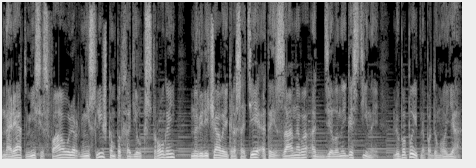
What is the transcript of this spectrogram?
Наряд миссис Фаулер не слишком подходил к строгой, но величавой красоте этой заново отделанной гостиной. Любопытно, подумал я.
